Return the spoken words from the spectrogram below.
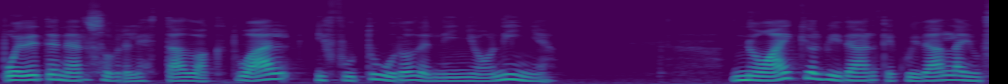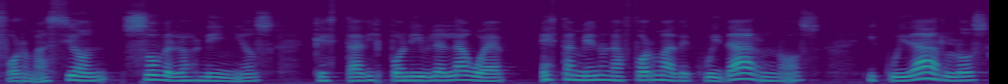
puede tener sobre el estado actual y futuro del niño o niña. No hay que olvidar que cuidar la información sobre los niños que está disponible en la web es también una forma de cuidarnos y cuidarlos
